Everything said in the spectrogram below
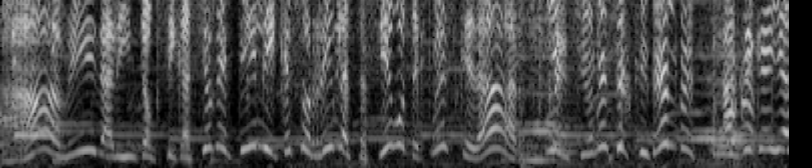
Ah, mira, la intoxicación etílica, es horrible, hasta ciego te puedes quedar. lesiones y accidentes. Así que ya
